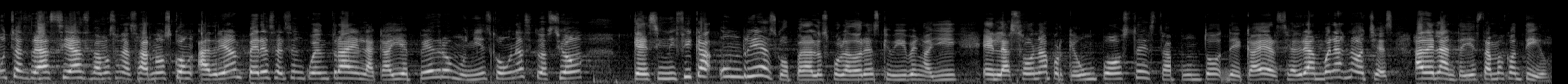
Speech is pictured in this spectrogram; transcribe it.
Muchas gracias. Vamos a enlazarnos con Adrián Pérez. Él se encuentra en la calle Pedro Muñiz con una situación que significa un riesgo para los pobladores que viven allí en la zona porque un poste está a punto de caerse. Adrián, buenas noches. Adelante, y estamos contigo.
